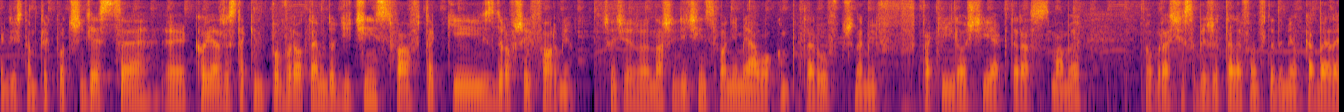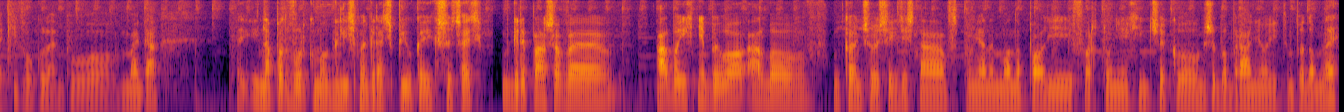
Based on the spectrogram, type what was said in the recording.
gdzieś tam tych po 30, y, kojarzy z takim powrotem do dzieciństwa w takiej zdrowszej formie. W sensie, że nasze dzieciństwo nie miało komputerów, przynajmniej w takiej ilości jak teraz mamy. Wyobraźcie sobie, że telefon wtedy miał kabelek i w ogóle było mega i na podwórku mogliśmy grać w piłkę i krzyczeć. Gry planszowe albo ich nie było, albo kończyły się gdzieś na wspomnianym Monopolii, Fortunie, Chińczyku, Grzybobraniu i tym podobnych.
